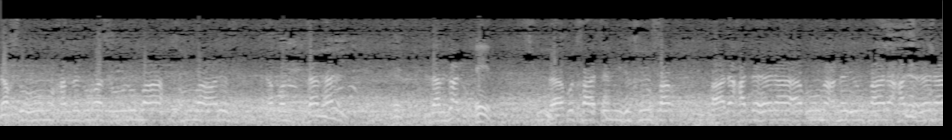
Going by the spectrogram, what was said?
نقصه محمد رسول الله صلى الله عليه وسلم. باب هذا. باب بعد. إيه. باب الخاتم في الخنصر. قال حدثنا أبو معمر قال حدثنا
